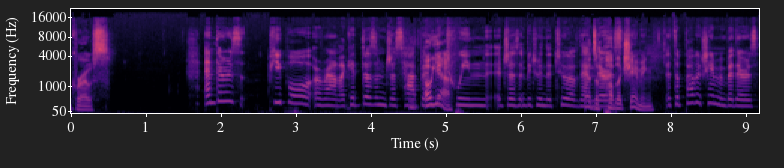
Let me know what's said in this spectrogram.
gross. And there's people around. Like it doesn't just happen Oh, yeah. between it just between the two of them. It's a public shaming. It's a public shaming, but there's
